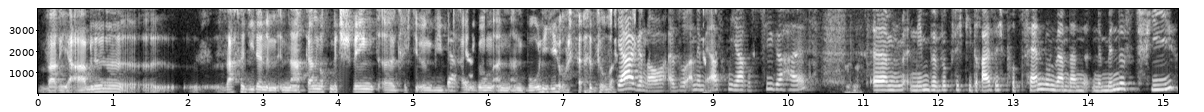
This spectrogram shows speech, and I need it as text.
variable äh, Sache, die dann im, im, Nachgang noch mitschwingt? Äh, kriegt ihr irgendwie Beteiligung an, an Boni oder sowas? Ja, genau. Also an dem ersten Jahreszielgehalt mhm. ähm, nehmen wir wirklich die 30 Prozent und wir haben dann eine Mindestfee,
